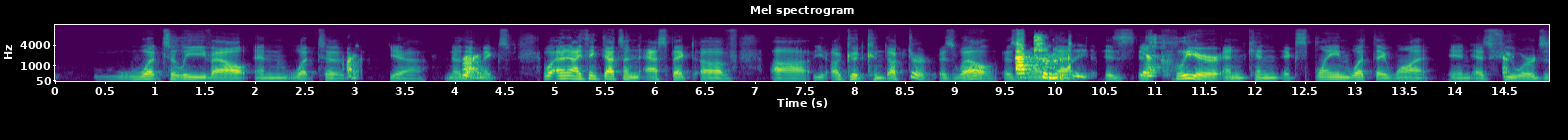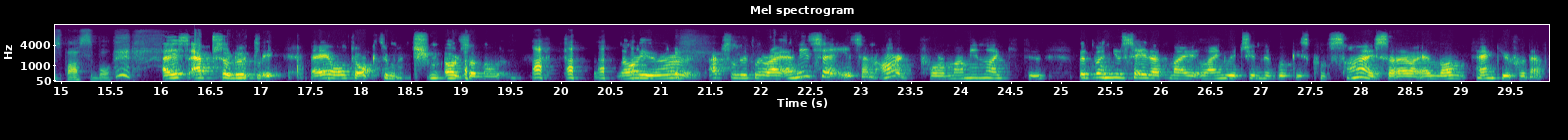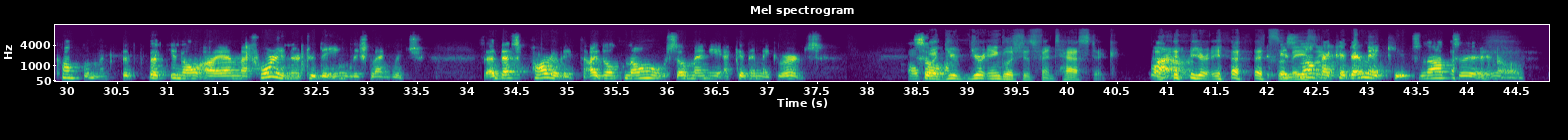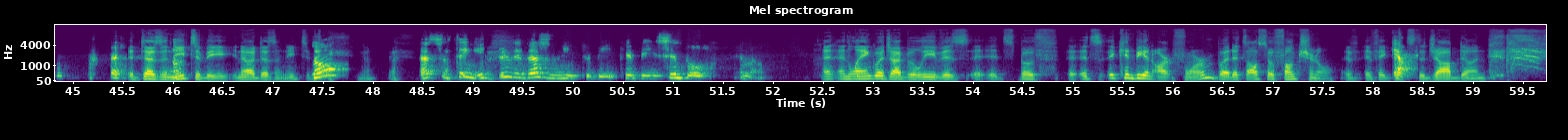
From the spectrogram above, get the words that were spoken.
what to leave out and what to right. yeah no that right. makes well and i think that's an aspect of uh, you know, a good conductor as well as absolutely is is yes. clear and can explain what they want in as few words as possible. Yes, absolutely. They all talk too much, or some of them. no, you're absolutely right, and it's a it's an art form. I mean, like to. But when you say that my language in the book is concise, I, I love. Thank you for that compliment. But but you know, I am a foreigner to the English language that's part of it. I don't know so many academic words. Oh, so, but your your English is fantastic. Wow, it's, it's amazing. not academic. It's not uh, you know. it doesn't need to be. You know, it doesn't need to no, be. No, that's the thing. It really doesn't need to be. It can be simple. You know. And, and, language, I believe, is it's both. It's it can be an art form, but it's also functional if if it gets yeah. the job done.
